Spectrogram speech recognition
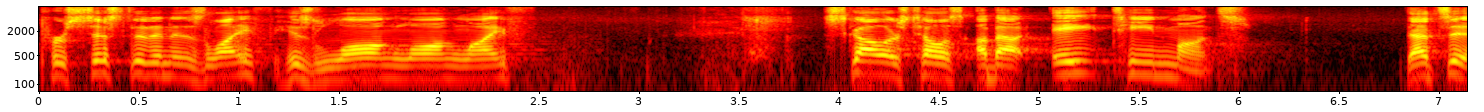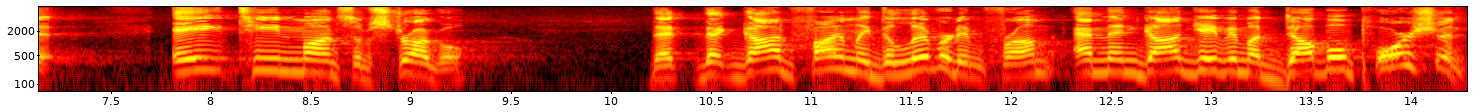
persisted in his life? His long, long life? Scholars tell us about 18 months. That's it. 18 months of struggle that, that God finally delivered him from, and then God gave him a double portion.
